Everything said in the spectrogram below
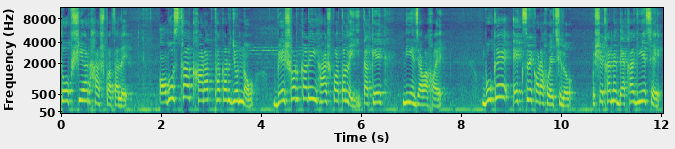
তপসিয়ার হাসপাতালে। অবস্থা খারাপ থাকার জন্য বেসরকারি হাসপাতালেই তাকে নিয়ে যাওয়া হয়। বুকে এক্স রে করা হয়েছিল। সেখানে দেখা গিয়েছে,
